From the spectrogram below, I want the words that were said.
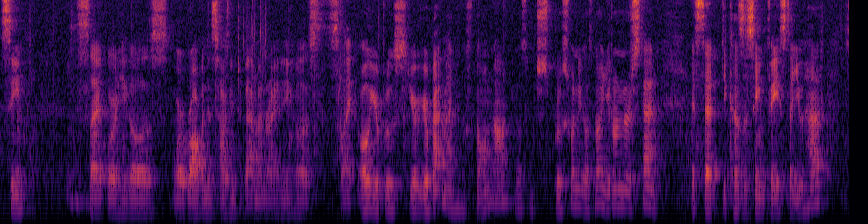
scene. It's like where he goes, where Robin is talking to Batman, right? And he goes, it's like, oh, you're Bruce, you're, you're Batman. He goes, no, I'm not. He goes, I'm just Bruce Wayne. He goes, no, you don't understand. It's that because the same face that you have, the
